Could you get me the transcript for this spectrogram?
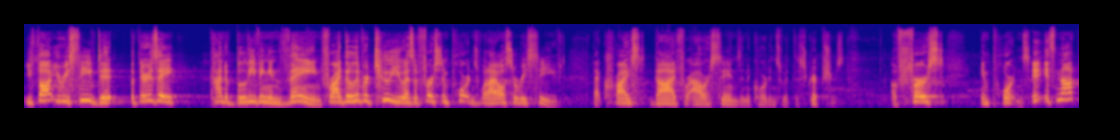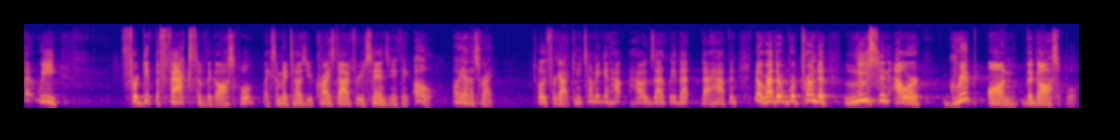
you thought you received it, but there is a kind of believing in vain. For I delivered to you as of first importance what I also received that Christ died for our sins in accordance with the scriptures. Of first importance. It's not that we forget the facts of the gospel, like somebody tells you Christ died for your sins, and you think, oh, oh yeah, that's right. Totally forgot. Can you tell me again how, how exactly that, that happened? No, rather, we're prone to loosen our grip on the gospel.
